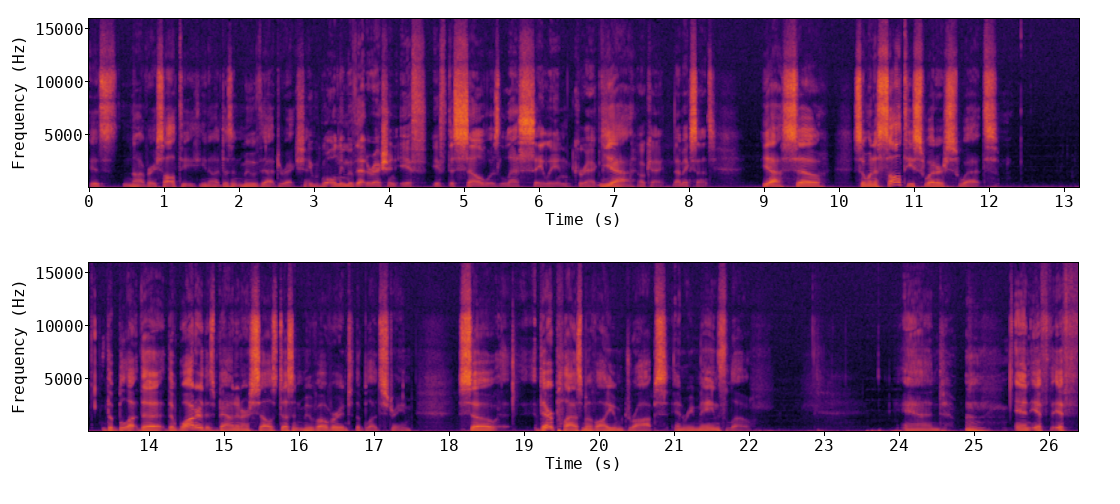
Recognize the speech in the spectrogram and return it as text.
it's not very salty. You know, it doesn't move that direction. It would only move that direction if if the cell was less saline, correct? Yeah. Okay, that makes sense. Yeah. So so when a salty sweater sweats, the blood the the water that's bound in our cells doesn't move over into the bloodstream so their plasma volume drops and remains low and and if if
